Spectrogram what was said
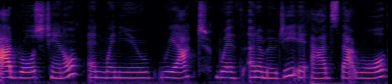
add roles channel and when you react with an emoji, it adds that role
